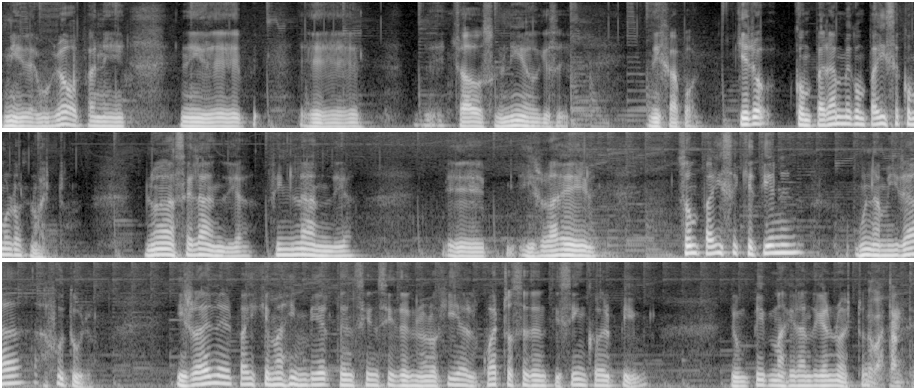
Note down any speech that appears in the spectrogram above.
ni de Europa ni, ni de, Estados Unidos, ni Japón. Quiero compararme con países como los nuestros. Nueva Zelanda, Finlandia, eh, Israel, son países que tienen una mirada a futuro. Israel es el país que más invierte en ciencia y tecnología, el 4,75 del PIB, de un PIB más grande que el nuestro. No, bastante.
